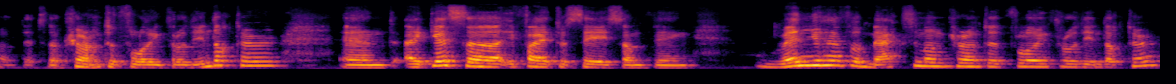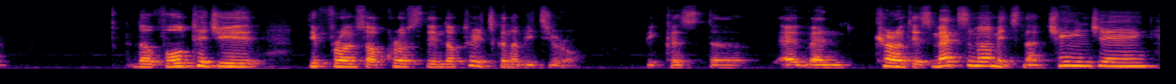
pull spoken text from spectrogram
Uh, that's the current flowing through the inductor. And I guess uh, if I had to say something, when you have a maximum current flowing through the inductor, the voltage difference across the inductor, it's going to be zero because the when current is maximum, it's not changing,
